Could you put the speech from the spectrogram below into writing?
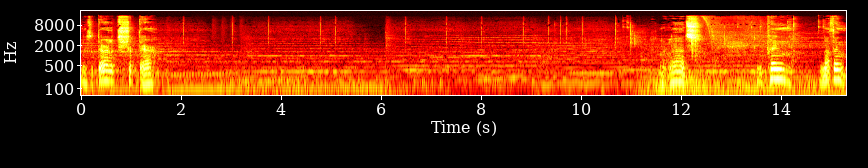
There's a derelict ship there. Right, let's ping. Nothing.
